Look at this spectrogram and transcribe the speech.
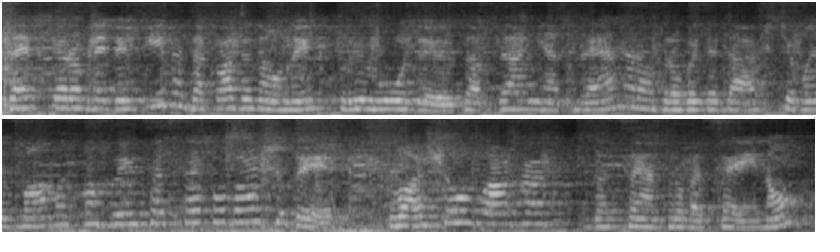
Все, що роблять закладено у них природою. Завдання тренера зробити так, щоб ми з вами змогли це все побачити. Ваша увага до центру басейну.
